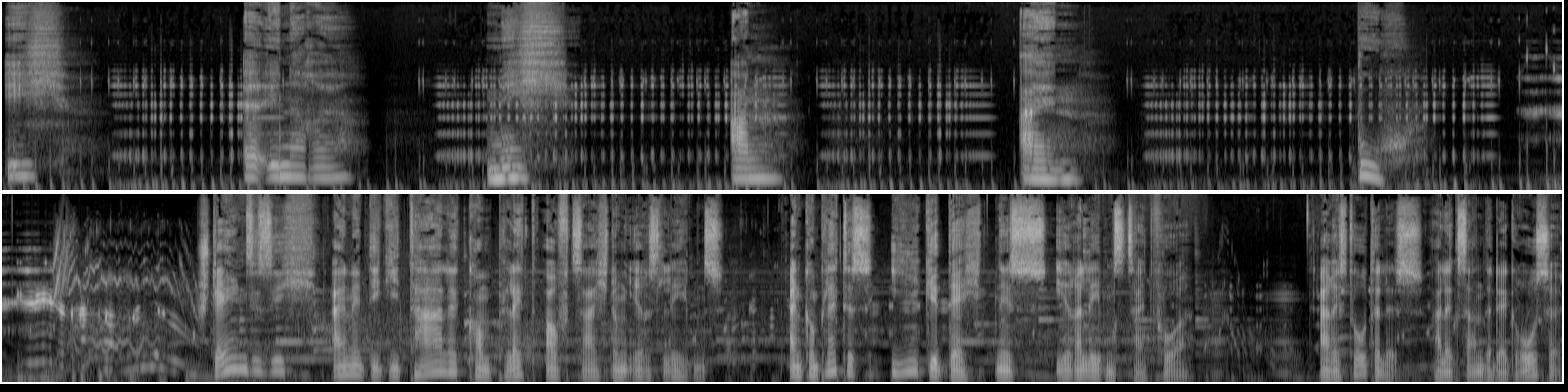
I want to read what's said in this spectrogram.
Ich erinnere mich an ein Buch. Stellen Sie sich eine digitale Komplettaufzeichnung Ihres Lebens, ein komplettes I-Gedächtnis Ihrer Lebenszeit vor. Aristoteles, Alexander der Große,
